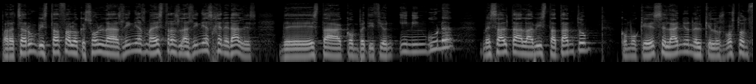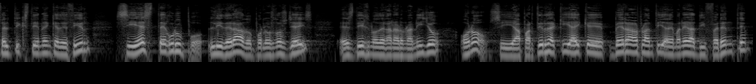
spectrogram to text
para echar un vistazo a lo que son las líneas maestras, las líneas generales de esta competición. Y ninguna me salta a la vista tanto como que es el año en el que los Boston Celtics tienen que decir si este grupo, liderado por los dos Jays, es digno de ganar un anillo o no. Si a partir de aquí hay que ver a la plantilla de manera diferente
